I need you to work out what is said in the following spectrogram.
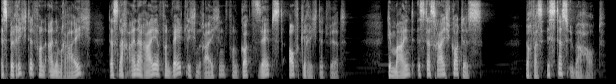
Es berichtet von einem Reich, das nach einer Reihe von weltlichen Reichen von Gott selbst aufgerichtet wird. Gemeint ist das Reich Gottes. Doch was ist das überhaupt?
